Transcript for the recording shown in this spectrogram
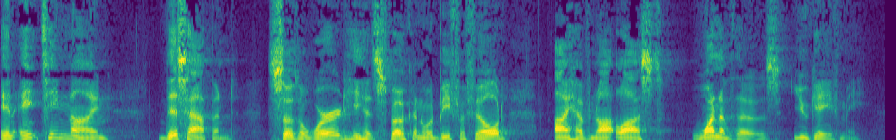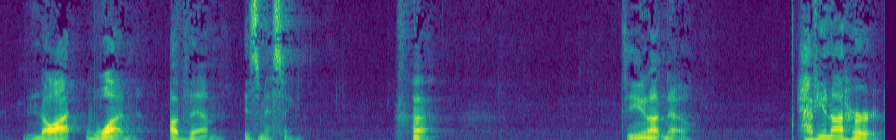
in 18:9, this happened so the word he had spoken would be fulfilled. I have not lost one of those you gave me. Not one of them is missing. Huh. Do you not know? Have you not heard?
